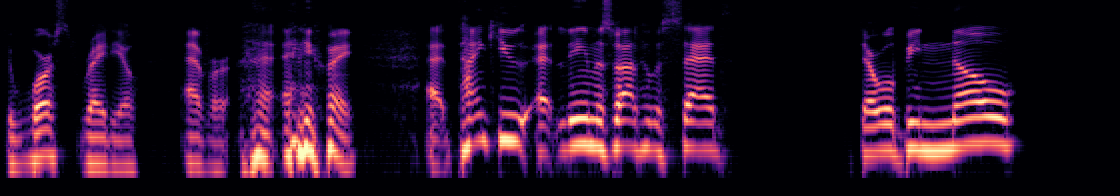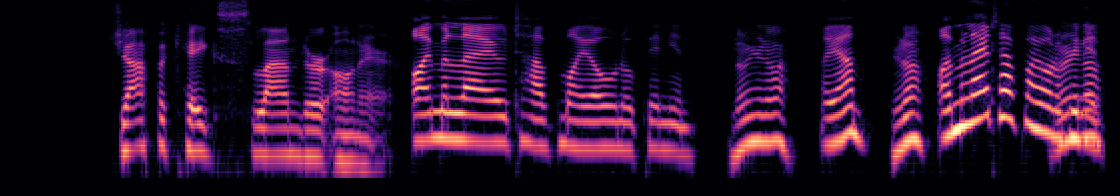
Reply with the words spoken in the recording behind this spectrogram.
The worst radio ever. anyway, uh, thank you, uh, Liam, as well, who has said there will be no Jaffa Cake slander on air. I'm allowed to have my own opinion. No, you're not. I am. You're not. I'm allowed to have my own No, you're opinion.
